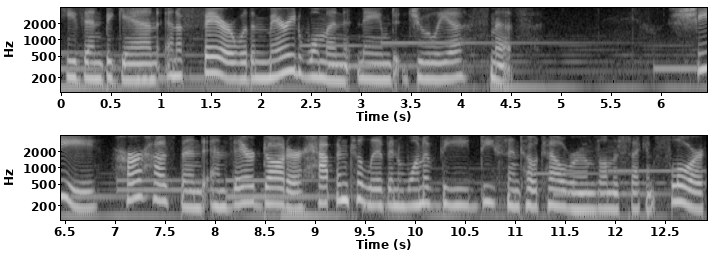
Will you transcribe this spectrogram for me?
He then began an affair with a married woman named Julia Smith. She, her husband, and their daughter happened to live in one of the decent hotel rooms on the second floor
